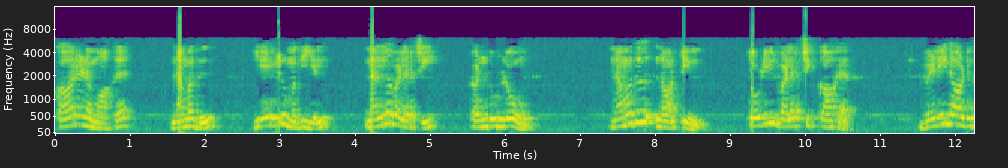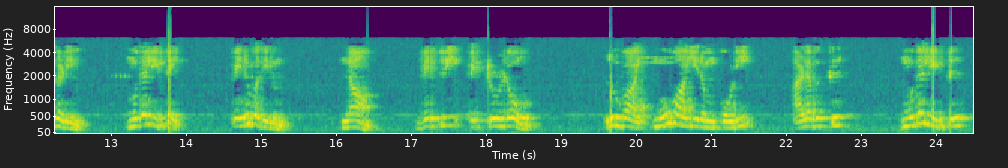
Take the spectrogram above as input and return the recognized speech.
காரணமாக நமது ஏற்றுமதியில் நல்ல வளர்ச்சி கண்டுள்ளோம். நமது நாட்டின் தொழில் வளர்ச்சிக்காக வெளிநாடுகளின் முதலீட்டை பெறுவதிலும் நாம் வெற்றி பெற்றுள்ளோம். ரூபாய் மூவாயிரம் கோடி அளவுக்கு முதலீட்டு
